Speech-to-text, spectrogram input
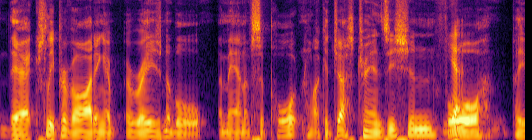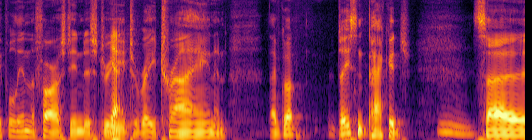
They're actually providing a, a reasonable amount of support, like a just transition for people in the forest industry Yeah. to retrain, and they've got a decent package. Mm. So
